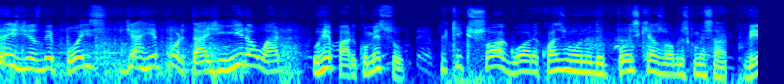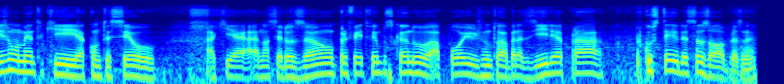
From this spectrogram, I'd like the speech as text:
Três dias depois de a reportagem ir ao ar, o reparo começou. Por que, que só agora, quase um ano depois, que as obras começaram? Desde o momento que aconteceu aqui a nossa erosão, o prefeito vem buscando apoio junto à Brasília para o custeio dessas obras, né?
